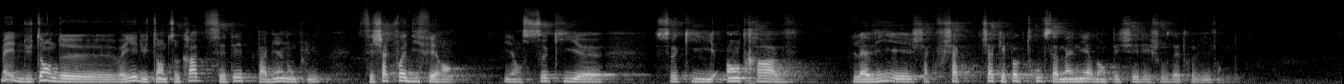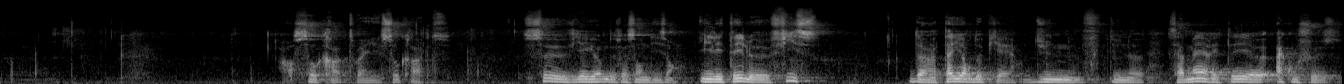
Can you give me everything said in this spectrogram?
Mais du temps de, voyez, du temps de Socrate, c'était pas bien non plus. C'est chaque fois différent. Et ce qui, euh, qui entrave la vie et chaque, chaque, chaque époque trouve sa manière d'empêcher les choses d'être vivantes. Alors Socrate, voyez, Socrate, ce vieil homme de 70 ans, il était le fils d'un tailleur de pierre. D'une, sa mère était euh, accoucheuse.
